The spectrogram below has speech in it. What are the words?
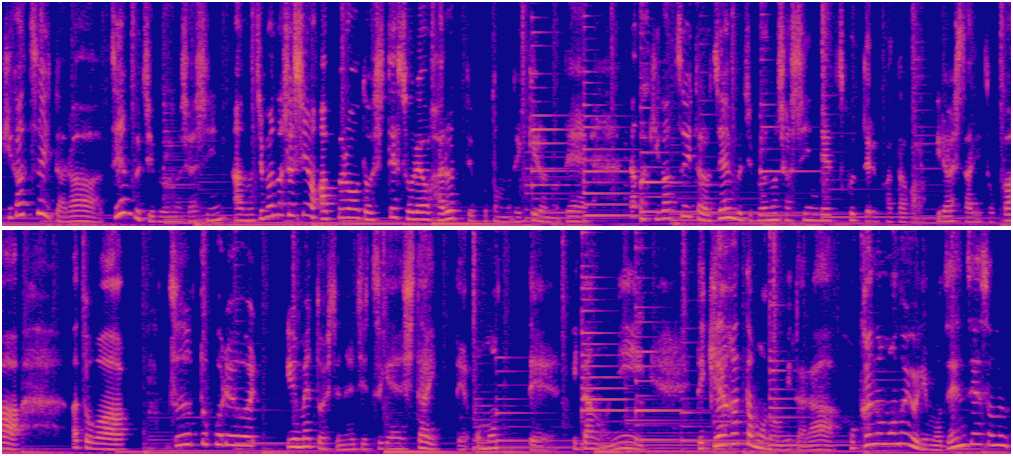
気がついたら全部自分の写真あの自分の写真をアップロードしてそれを貼るっていうこともできるのでなんか気が付いたら全部自分の写真で作ってる方がいらしたりとかあとはずっとこれを夢としてね実現したいって思っていたのに出来上がったものを見たら他のものよりも全然その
